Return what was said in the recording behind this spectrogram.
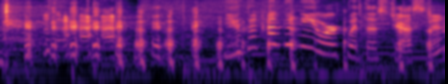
you can come to New York with us, Justin.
